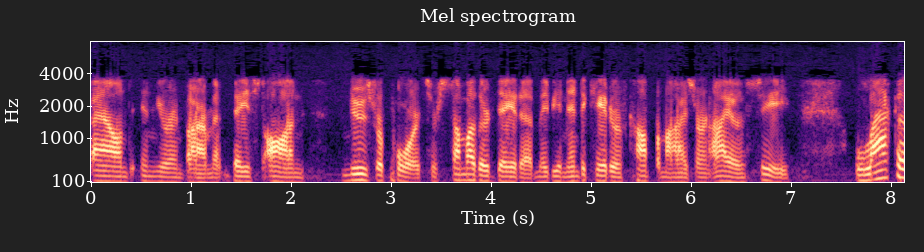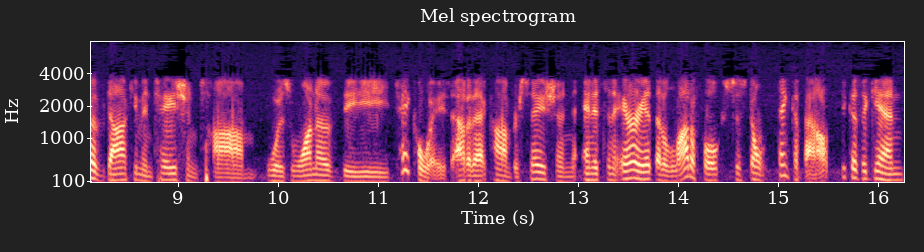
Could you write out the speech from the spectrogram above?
found in your environment based on news reports or some other data, maybe an indicator of compromise or an IOC? Lack of documentation, Tom, was one of the takeaways out of that conversation, and it's an area that a lot of folks just don't think about because, again,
